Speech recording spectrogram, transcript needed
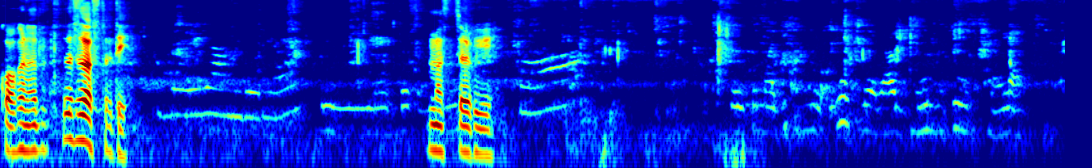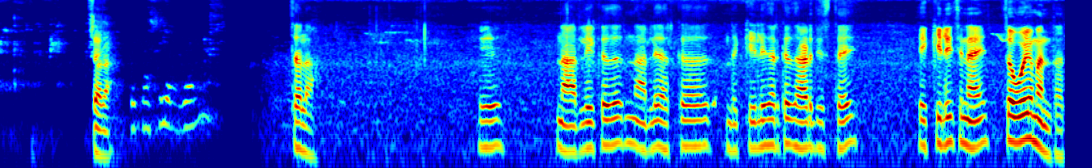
कोकणात तसंच असतं ते. मस्त चला. चला. हे नारळी कसं नारळीसारखं केलीसारखं झाड दिसतंय. हे केलीच नाही चवळी म्हणतात.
